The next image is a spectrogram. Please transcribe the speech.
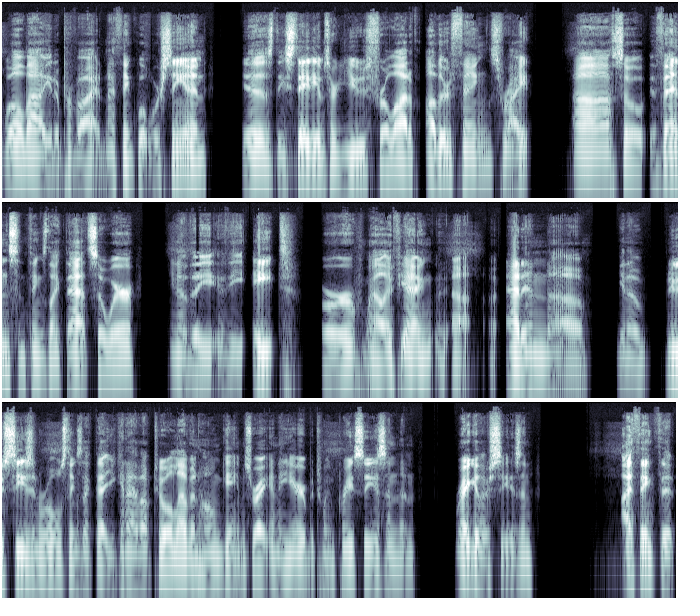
will allow you to provide. And I think what we're seeing is these stadiums are used for a lot of other things, right? Uh, so events and things like that. So where you know the the eight or well, if you uh, add in uh, you know new season rules, things like that. You can have up to 11 home games, right, in a year between preseason and regular season. I think that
